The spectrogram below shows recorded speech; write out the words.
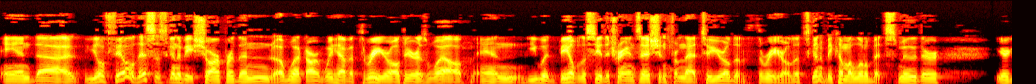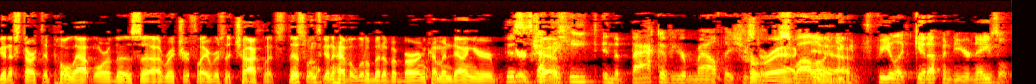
and uh, you'll feel this is going to be sharper than uh, what our we have a three year old here as well and you would be able to see the transition from that two year old to the three year old it's going to become a little bit smoother you're going to start to pull out more of those uh, richer flavors of chocolates. This one's going to have a little bit of a burn coming down your This your has got the chest. heat in the back of your mouth as you start to swallow, and you can feel it get up into your nasal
